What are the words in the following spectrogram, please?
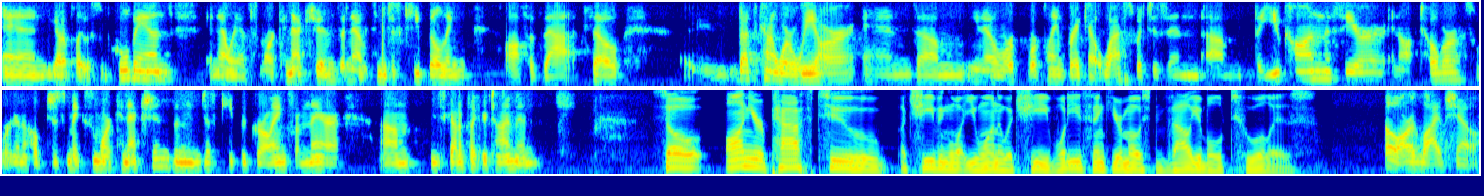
and we got to play with some cool bands, and now we have some more connections, and now we can just keep building off of that. So that's kind of where we are, and um, you know we're we're playing Breakout West, which is in um, the Yukon this year in October. So we're going to hope just make some more connections and just keep it growing from there. Um, you just got to put your time in. So on your path to achieving what you want to achieve, what do you think your most valuable tool is? Oh, our live show,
